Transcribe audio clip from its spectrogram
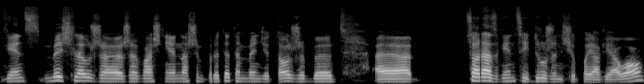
więc myślę, że, że właśnie naszym priorytetem będzie to, żeby e, coraz więcej drużyn się pojawiało,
